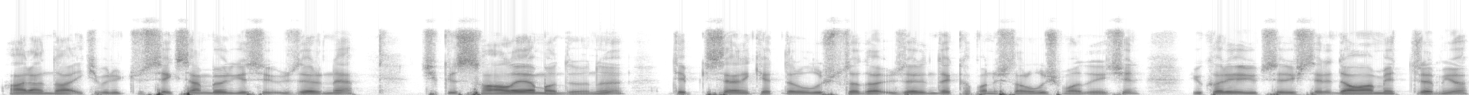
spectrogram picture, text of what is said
halen daha 2380 bölgesi üzerine çıkış sağlayamadığını tepkisel hareketler oluşsa da üzerinde kapanışlar oluşmadığı için yukarıya yükselişleri devam ettiremiyor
